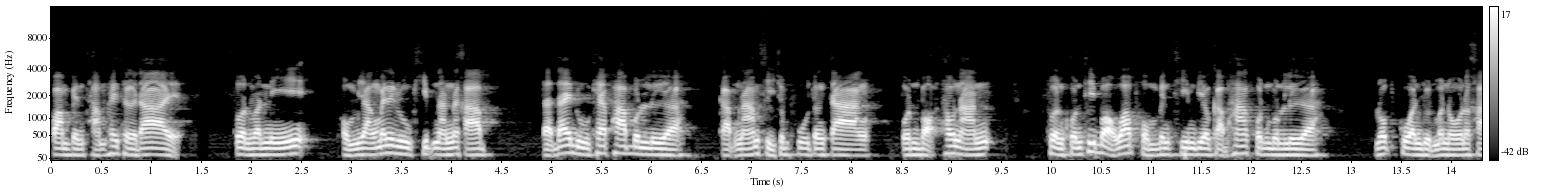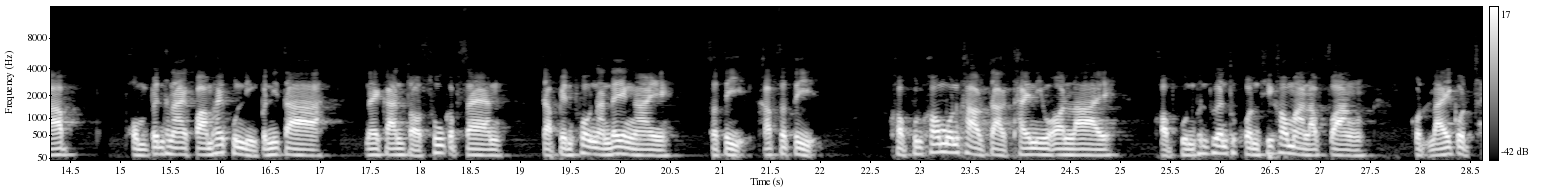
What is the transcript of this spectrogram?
ความเป็นธรรมให้เธอได้ ส่วนวันนี้ผมยังไม่ได้ดูคลิปนั้นนะครับ แต่ได้ดูแค่ภาพบนเรือกับน้ำสีชมพูจางๆ บนเบาะเท่านั้น ส่วนคนที่บอกว่าผมเป็นทีมเดียวกับ 5 คนบนเรือ รบกวนหยุดมโนนะครับ ผมเป็นทนายความให้คุณหนิงปณิตา ในการต่อสู้กับแซน จะเป็นพวกนั้นได้ยังไง สติครับสติ ขอบคุณข้อมูลข่าวจากไทยนิวออนไลน์ ขอบคุณเพื่อนๆ ทุกคนที่เข้ามารับฟัง กดไลค์กดแช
